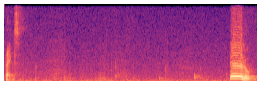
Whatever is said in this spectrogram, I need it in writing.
Thanks. Hello.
